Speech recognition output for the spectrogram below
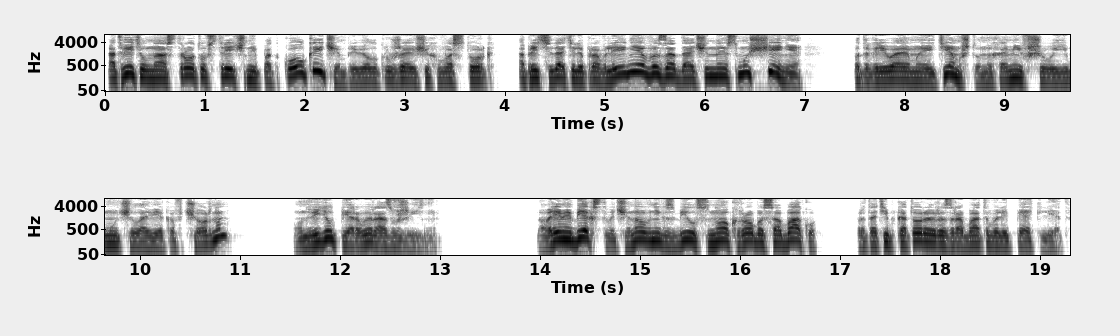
ответил на остроту встречной подколкой, чем привел окружающих в восторг, а председателя правления в озадаченное смущение, подогреваемое тем, что нахамившего ему человека в черном он видел первый раз в жизни. Во время бегства чиновник сбил с ног робо-собаку, прототип которой разрабатывали пять лет.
